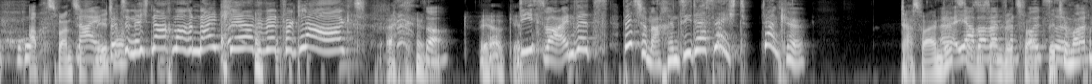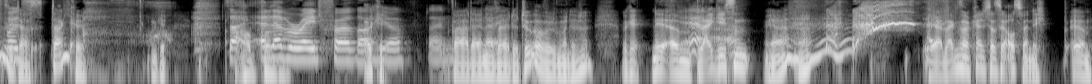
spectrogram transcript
Ab 20 Nein, Meter. bitte nicht nachmachen. Nein, Claire, wir werden verklagt. So. Ja, okay. Dies war ein Witz. Bitte machen Sie das nicht. Danke. das war ein Witz, Äh, ja, dass aber es ein Witz war. Bitte machen Sie das. Danke. Okay. So, elaborate further Okay. hier. Dein, War der never had a tour, würde man das- Okay, nee, ähm, Bleigießen, ja, ja, ja. Ja, langsam kann ich das ja auswendig. Ähm,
